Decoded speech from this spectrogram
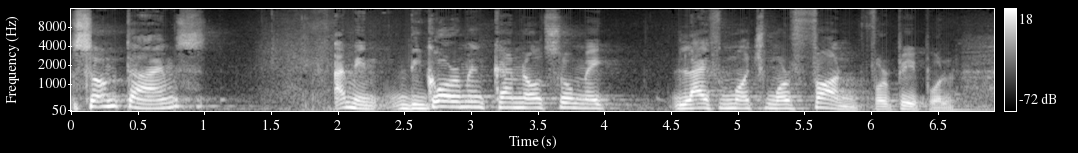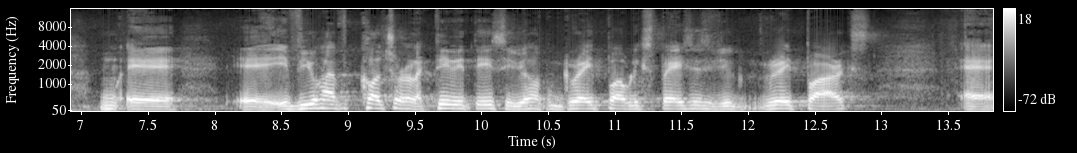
sometimes, I mean, the government can also make life much more fun for people. Uh, if you have cultural activities, if you have great public spaces, if you have great parks, uh,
